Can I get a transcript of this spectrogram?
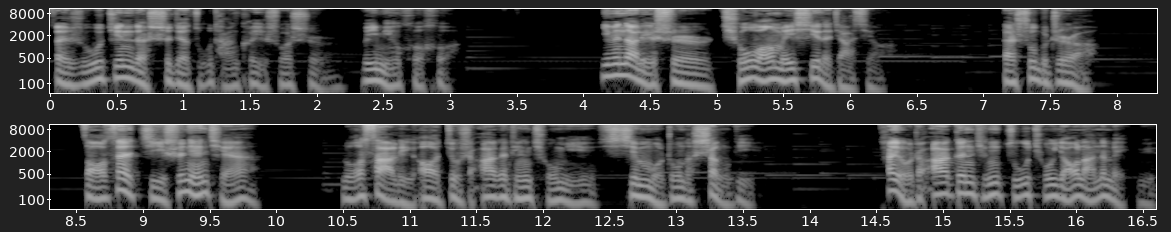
在如今的世界足坛可以说是威名赫赫，因为那里是球王梅西的家乡。但殊不知啊，早在几十年前。罗萨里奥就是阿根廷球迷心目中的圣地，他有着“阿根廷足球摇篮”的美誉。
